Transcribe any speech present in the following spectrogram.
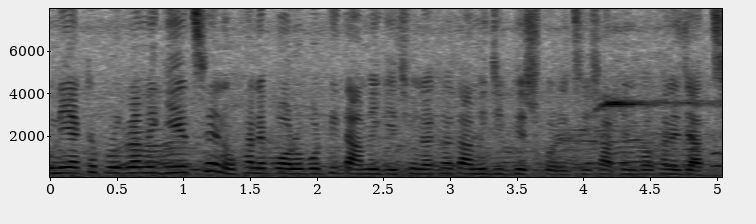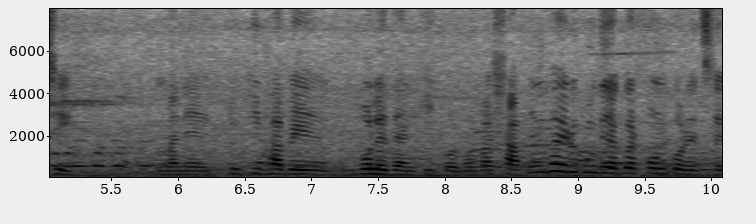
উনি একটা প্রোগ্রামে গিয়েছেন, ওখানে পরবর্তীতে আমি গেছি ওনাকে হয়তো আমি জিজ্ঞেস করেছি সাফিন ওখানে যাচ্ছি? মানে একটু কীভাবে বলে দেন, কি করব? বা সাফিন ভাই এরকম দু একবার ফোন করেছে,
